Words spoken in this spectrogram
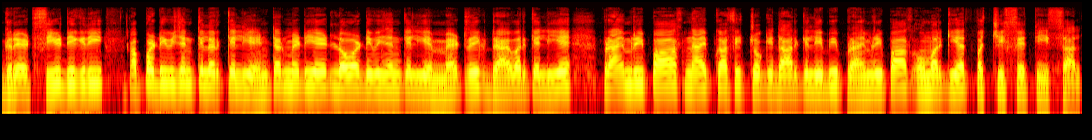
grade C degree upper division clerk के लिए इंटरमीडिएट लोअर डिवीज़न के लिए मैट्रिक ड्राइवर के लिए प्राइमरी पास नाइब कासिद चौकीदार के लिए भी प्राइमरी पास उम्र की हद पच्चीस से तीस साल।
